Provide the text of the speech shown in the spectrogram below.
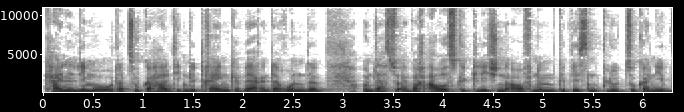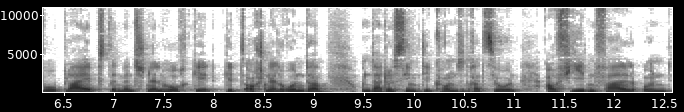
keine Limo oder zuckerhaltigen Getränke während der Runde und dass du einfach ausgeglichen auf einem gewissen Blutzuckerniveau bleibst, denn wenn es schnell hochgeht, geht es auch schnell runter und dadurch sinkt die Konzentration auf jeden Fall. Und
